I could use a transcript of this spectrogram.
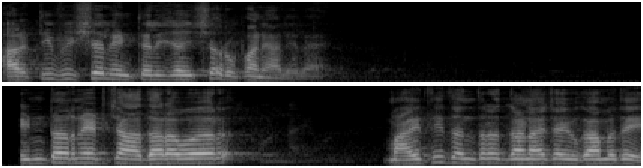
आर्टिफिशियल इंटेलिजन्सच्या रूपाने आलेलं आहे. इंटरनेटच्या आधारावर माहिती तंत्रज्ञानाच्या युगामध्ये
